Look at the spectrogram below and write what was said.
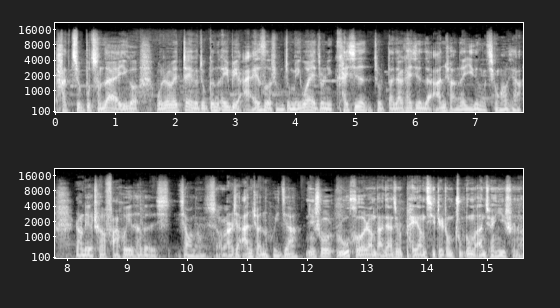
它就不存在一个，我认为这个就跟 ABS 什么就没关系，就是你开心，就是大家开心，在安全的一定的情况下，让这个车发挥它的效能，效能，而且安全的回家。您说如何让大家就是培养起这种主动的安全意识呢？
